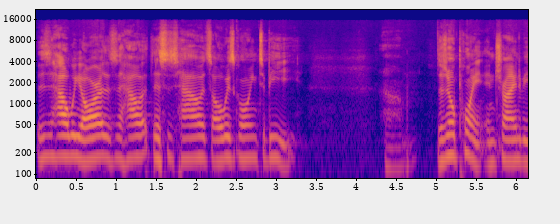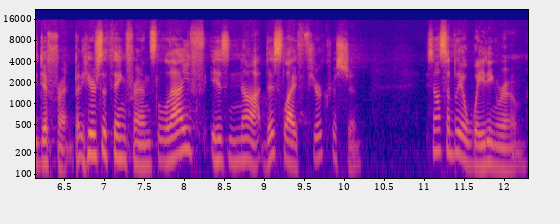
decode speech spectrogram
This is how we are. This is how, it, this is how it's always going to be. Um, there's no point in trying to be different. But here's the thing, friends life is not, this life, if you're a Christian, it's not simply a waiting room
